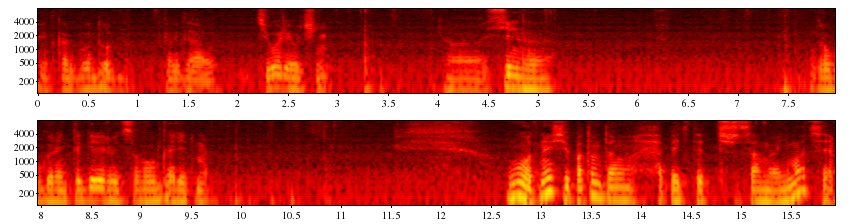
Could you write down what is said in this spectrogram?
Это как бы удобно, когда теория очень э, сильно, грубо говоря, интегрируется в алгоритмы. Вот, ну и все, потом там опять эта же самая анимация.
